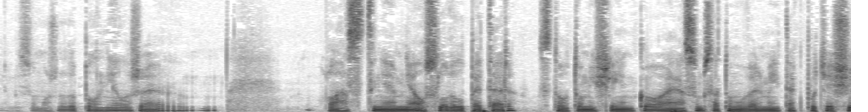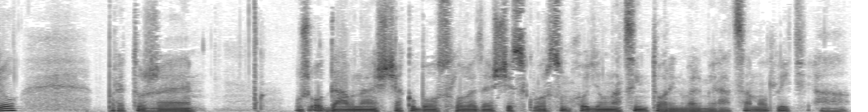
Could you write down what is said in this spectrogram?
Ja by som možno doplnil, že vlastne mňa oslovil Peter s touto myšlienkou a ja som sa tomu veľmi tak potešil, pretože už od dávna ešte ako bol slovec ešte skôr som chodil na cintorín veľmi rád sa modliť a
